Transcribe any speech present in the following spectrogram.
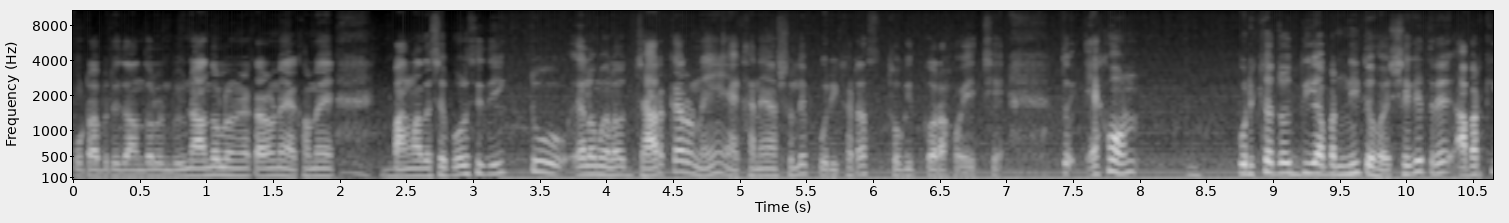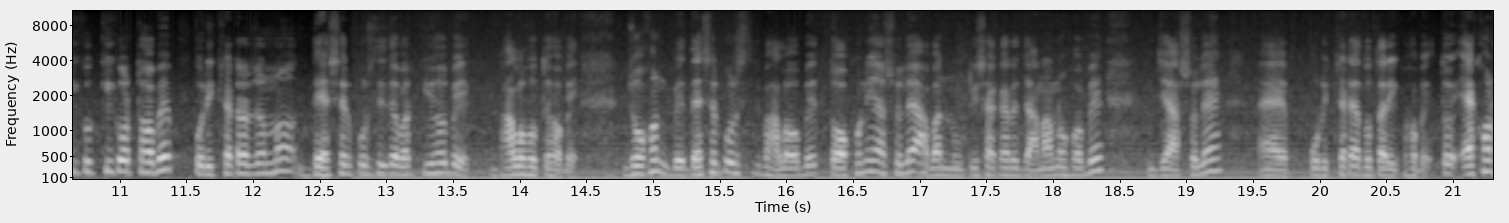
কোটা বিরোধী আন্দোলন, বিভিন্ন আন্দোলনের কারণে এখানে বাংলাদেশের পরিস্থিতি একটু এলোমেলো, যার কারণে এখানে আসলে পরীক্ষাটা স্থগিত করা হয়েছে। তো এখন পরীক্ষা যদি আবার নিতে হয়, সেক্ষেত্রে আবার কী কী করতে হবে? পরীক্ষাটার জন্য দেশের পরিস্থিতি আবার কী হবে? ভালো হতে হবে। যখন দেশের পরিস্থিতি ভালো হবে, তখনই আসলে আবার নোটিশ আকারে জানানো হবে যে আসলে পরীক্ষাটা এত তারিখ হবে। তো এখন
